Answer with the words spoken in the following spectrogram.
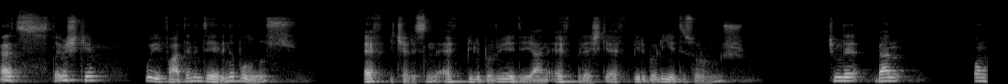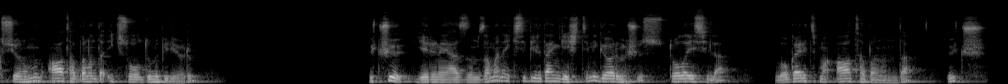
Evet demiş ki bu ifadenin değerini bulunuz. F içerisinde F1 bölü 7 yani F bileşki F1 bölü 7 sorulmuş. Şimdi ben fonksiyonumun A tabanında x olduğunu biliyorum. 3'ü yerine yazdığım zaman eksi 1'den geçtiğini görmüşüz. Dolayısıyla logaritma a tabanında 3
